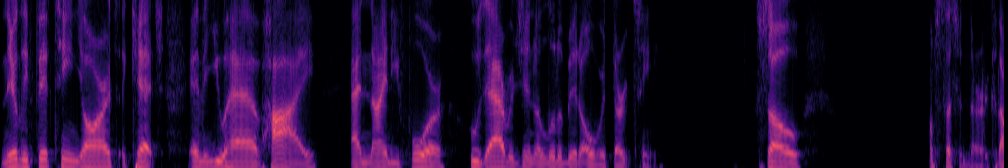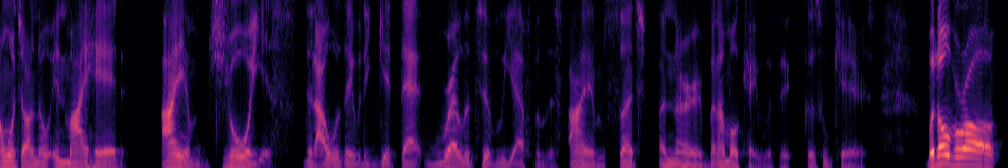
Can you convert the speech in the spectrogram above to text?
nearly 15 yards a catch. And then you have High at 94, who's averaging a little bit over 13. So I'm such a nerd because I want y'all to know in my head, I am joyous that I was able to get that relatively effortless. I am such a nerd, but I'm okay with it because who cares? But overall,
